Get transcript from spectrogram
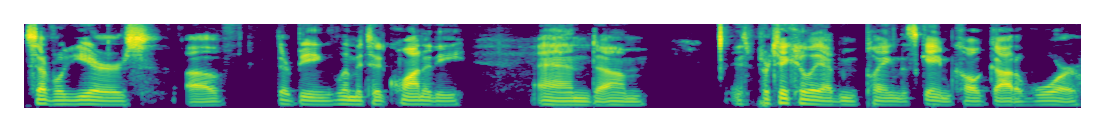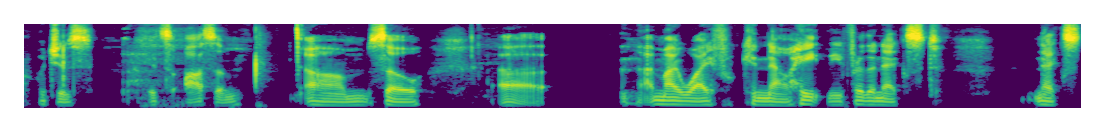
several years of there being limited quantity and um it's particularly i've been playing this game called god of war which is it's awesome um so uh my wife can now hate me for the next next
